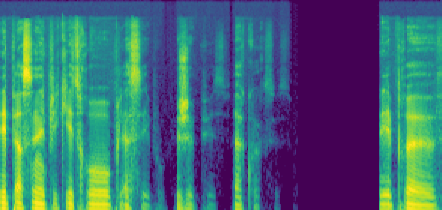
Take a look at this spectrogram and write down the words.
Les personnes impliquées trop haut placées pour que je puisse faire quoi que ce soit. Les preuves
